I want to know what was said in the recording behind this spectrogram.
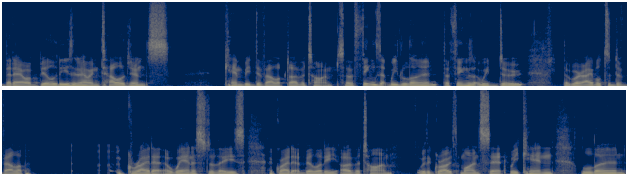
that our abilities and our intelligence can be developed over time. So, things that we learn, the things that we do, that we're able to develop a greater awareness to these, a greater ability over time. With a growth mindset, we can learn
